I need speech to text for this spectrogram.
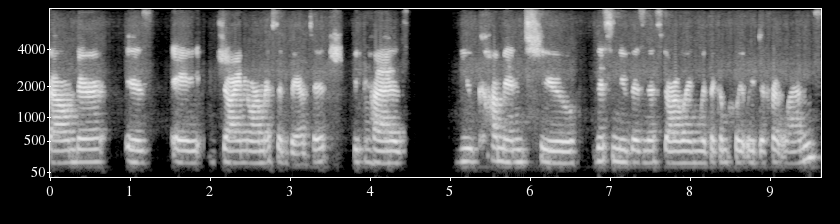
founder is a ginormous advantage mm-hmm. because mm-hmm. you come into this new business, darling, with a completely different lens.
